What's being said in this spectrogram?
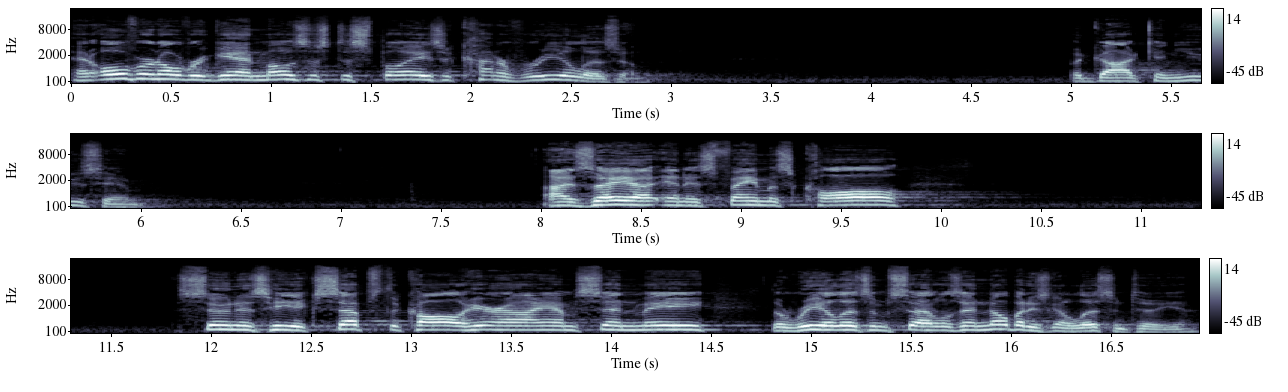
and over and over again, Moses displays a kind of realism. But God can use him. Isaiah, in his famous call, as soon as he accepts the call, Here I am, send me, the realism settles in. Nobody's going to listen to you.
